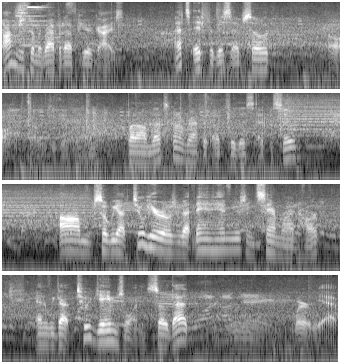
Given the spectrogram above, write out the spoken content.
I'm just gonna wrap it up here, guys. That's it for this episode. Oh, I thought we could get one. But um, that's gonna wrap it up for this episode. Um, so we got two heroes. We got Dan Hamhuis and Sam Reinhart, and we got two games won. So that, mm, where are we at?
